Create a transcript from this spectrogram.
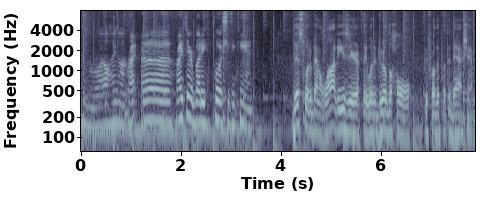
Hang on, Royal, hang on. Right, uh, right there, buddy. Push if you can. This would have been a lot easier if they would have drilled the hole before they put the dash in.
